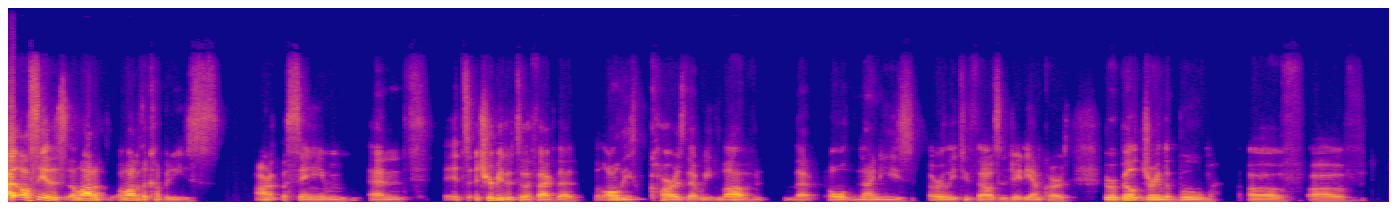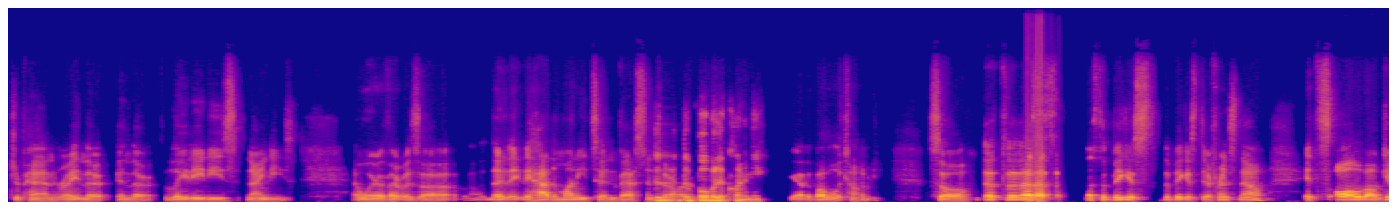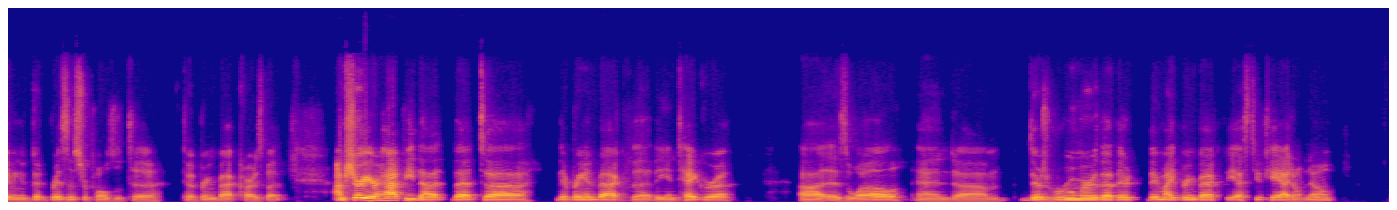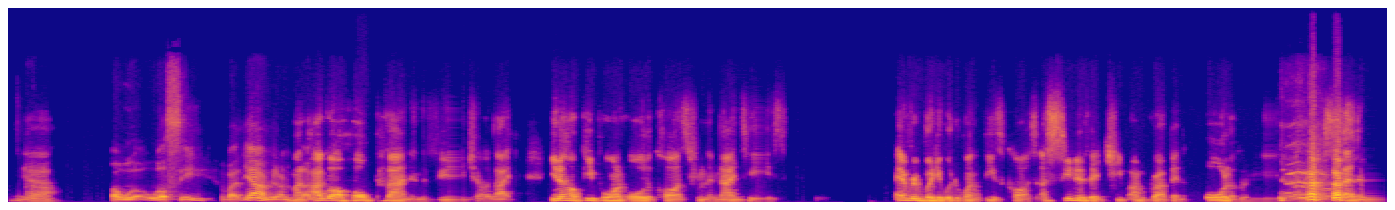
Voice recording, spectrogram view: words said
I, will say this: a lot of a lot of the companies aren't the same, and it's attributed to the fact that all these cars that we love, that old '90s, early 2000s JDM cars, they were built during the boom of of Japan, right in the in the late '80s, '90s, and where there was uh they, they had the money to invest into the, the bubble economy. Yeah, the bubble economy. So that's that's that's the biggest the biggest difference now. It's all about giving a good business proposal to to bring back cars. But I'm sure you're happy that that uh, they're bringing back the the Integra uh, as well. And um, there's rumor that they they might bring back the S2K. I don't know. Yeah. Uh, but we'll, we'll see. But yeah, I'm, I'm, Man, I got a whole plan in the future. Like you know how people want all the cars from the 90s everybody would want these cars. As soon as they're cheap, I'm grabbing all of them. You know, selling.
